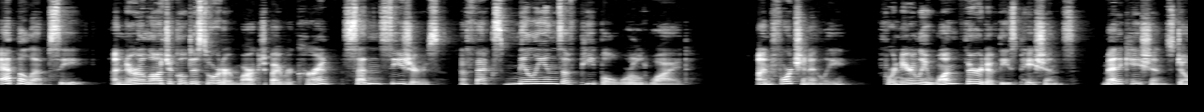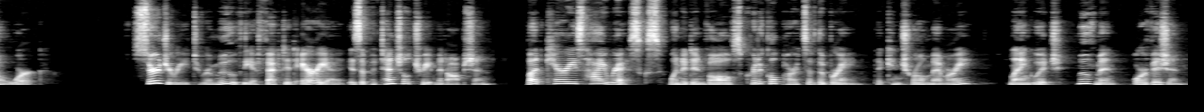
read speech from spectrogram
Epilepsy, a neurological disorder marked by recurrent, sudden seizures, affects millions of people worldwide. Unfortunately, for nearly one third of these patients, medications don't work. Surgery to remove the affected area is a potential treatment option, but carries high risks when it involves critical parts of the brain that control memory, language, movement, or vision.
